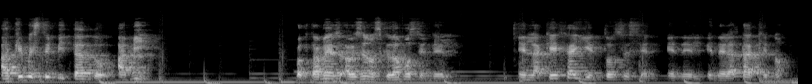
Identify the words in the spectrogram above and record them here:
a qué me está invitando? A mí. Porque también a veces nos quedamos en, el, en la queja y entonces en, el, en el ataque, ¿no?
